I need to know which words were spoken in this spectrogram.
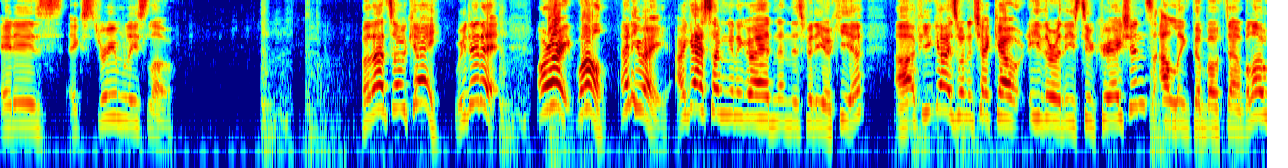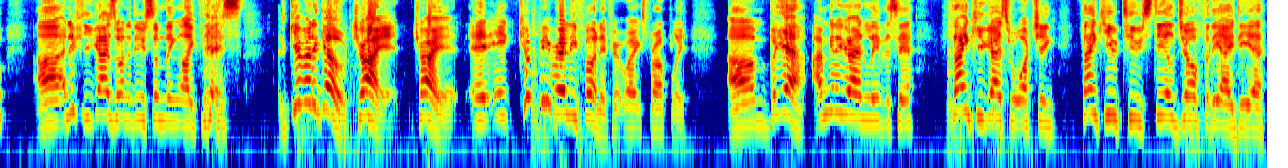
It is extremely slow. But that's okay. We did it. Alright, well, anyway, I guess I'm going to go ahead and end this video here. Uh, if you guys want to check out either of these two creations, I'll link them both down below. Uh, and if you guys want to do something like this, give it a go. Try it. Try it. It, it could be really fun if it works properly. Um, but yeah, I'm going to go ahead and leave this here. Thank you guys for watching. Thank you to Steeljaw for the idea.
